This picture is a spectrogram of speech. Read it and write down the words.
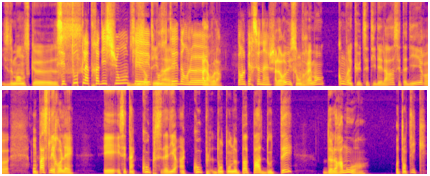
Il se demande ce que. C'est toute la tradition qui Byzantine, est portée ouais. dans le, Alors voilà. dans le personnage. Alors eux, ils sont vraiment convaincus de cette idée-là, c'est-à-dire euh, on passe les relais. Et, et c'est un couple, c'est-à-dire un couple dont on ne peut pas douter de leur amour authentique.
